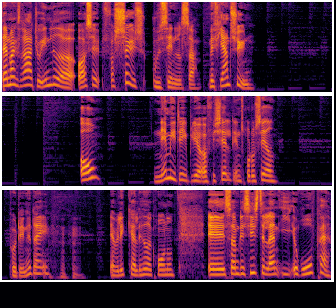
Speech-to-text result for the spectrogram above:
Danmarks Radio indleder også forsøgsudsendelser med fjernsyn. Og NemID bliver officielt introduceret på denne dag. Jeg vil ikke kalde det hedderkronet. Som det sidste land i Europa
